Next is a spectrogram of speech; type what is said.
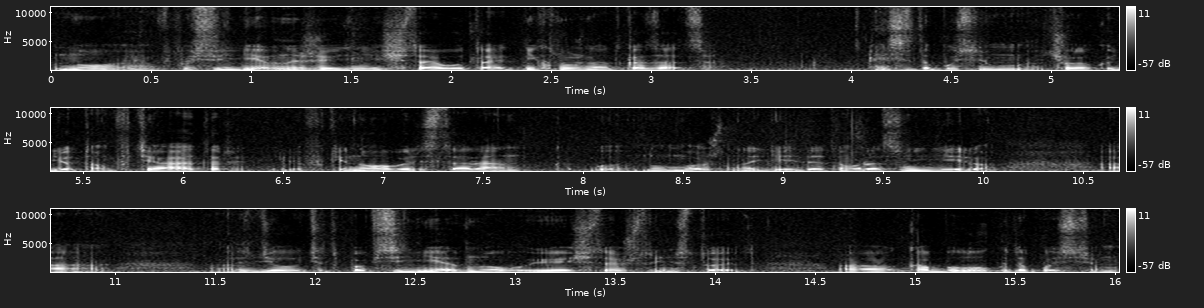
но в повседневной жизни, я считаю, вот от них нужно отказаться. Если, допустим, человек идет там в театр или в кино, в ресторан, как бы, ну, можно надеть, да, там раз в неделю, а делать это повседневно, обуви, я считаю, что не стоит. А каблук, допустим,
